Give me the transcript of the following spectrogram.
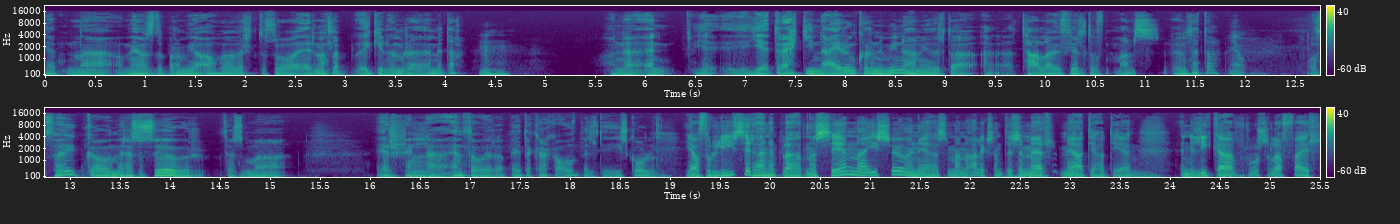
hérna, og mér finnst þetta bara mjög áhugavert og svo er náttúrulega aukin umræð um þetta. Mhm, Þannig, að- en ég, ég, ég drekki í nær umhverfinu mínu þannig ég þurfti að að tala við fjöld af manns um þetta. Já, og þau gáðu mér þessa sögur þar sem að er hreinlega ennþá verið að beita krakka ofbeldi í skólum. Já, þú lýsir það nefnilega þarna sena í sögunni það sem hann Alexander sem er með ADHD en er líka rosalega fær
